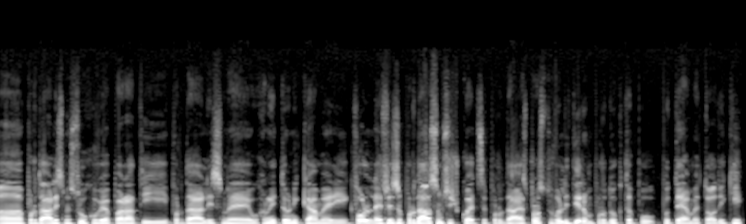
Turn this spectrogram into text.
А, продавали сме слухови апарати, продавали сме охранителни камери, какво ли не, в смисъл, продавал съм всичко, което се продава. Аз просто валидирам продукта по, по тези методики.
